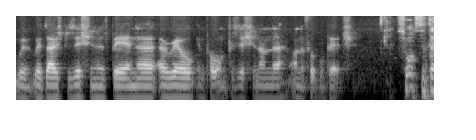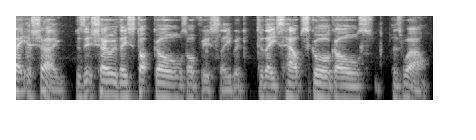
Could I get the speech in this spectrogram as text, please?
with, with those positions as being a, a real important position on the on the football pitch. So what's the data show? Does it show they stop goals, obviously, but do they help score goals as well?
